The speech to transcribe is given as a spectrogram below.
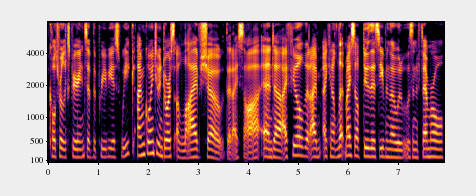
cultural experience of the previous week, I'm going to endorse a live show that I saw. And uh, I feel that I'm, I can let myself do this, even though it was an ephemeral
